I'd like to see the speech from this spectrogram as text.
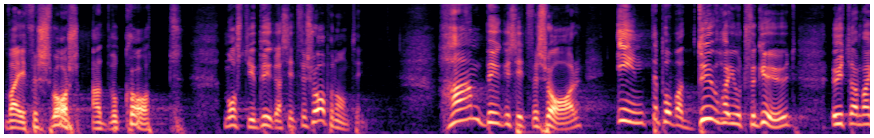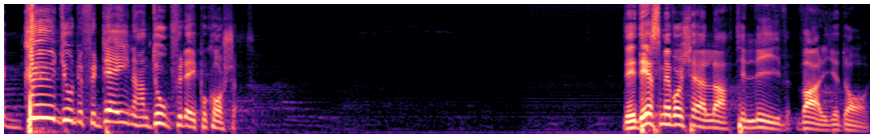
varje försvarsadvokat måste ju bygga sitt försvar på någonting. Han bygger sitt försvar inte på vad du har gjort för Gud, utan vad Gud gjorde för dig när han dog för dig på korset. Det är det som är vår källa till liv varje dag.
